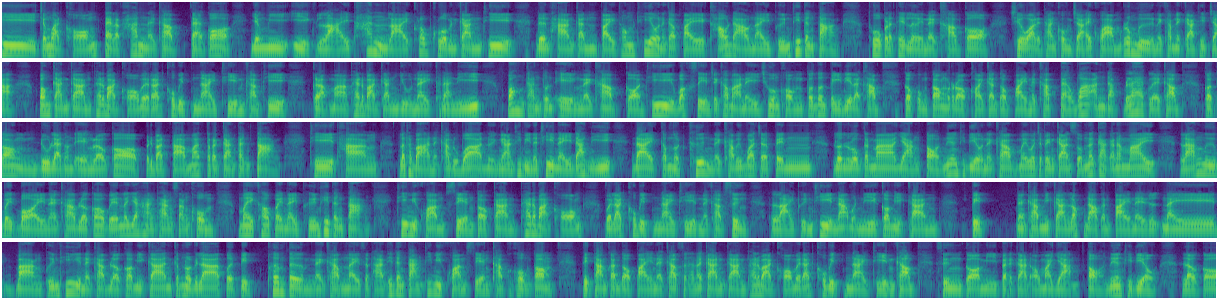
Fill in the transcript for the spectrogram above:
ที่จังหวัดของแต่ละท่านนะครับ แต่ก็ยังมีอีกหลายท่านหลายครอบครัวเหมือนกันที่เดินทางกันไปท่องเที่ยวนะครับ ไปเขาดาวในพื้นที่ต่างๆ ทั่วประเทศเลยนะครับ ก็เชื่อว่าหลายท่านคงจะให้ความร่วมมือนะครับในการที่จะป้องกันการแพร่ระบาดของไวรัสโควิด -19 ครับที่กลับมาแพร่ระบาดกันอยู่ในขณะนี้ ป้องกันตนเองนะครับ ก่อนที่วัคซีนจะเข้ามาในช่วงของต้นต้นปีนี่แหละครับ ก็คงต้องรอคอยกันต่อไปนะครับ แต่ว่าอันดับแรกเลยครับ ก็ต้องดูแลตนเองแล้วก็ปฏิบัติตามมาตรการต่างๆ ที่ทางรัฐบาลนะครับ หรือว่าหน่วยงานที่มีหน้าที่ในด้านนี้ได้กำหนดขึ้นนะครับ ไม่ว่าจะเป็นรณรงค์กันมาอย่างต่อเนื่องทีเดียวนะครับ ไม่ว่าจะเป็นการสวมหน้ากากอนามัย ล้างมือบ่อยๆนะครับ แล้วก็เว้นระยะห่างทางสังคม ไม่เข้าไปในพื้นที่ต่างๆ ที่มีความเสี่ยงต่อการแพร่ระบาดของไวรัสโควิด -19 นะครับ ซึ่งหลายพื้นที่ณวันนี้ก็มีการปิดนะครับมีการล็อกดาวน์กันไปในในบางพื้นที่นะครับแล้วก็มีการกำหนดเวลาเปิดปิด เพิ่มเติมนะครับในสถานที่ต่างๆ ที่มีความเสี่ยงครับก็คงต้องติดตามกันต่อไปนะครับสถานการณ์การแพร่ระบาดของไวรัสโควิด -19 ครับซึ่งก็มีประกาศออกมาอย่างต่อเนื่องทีเดียว แล้วก็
